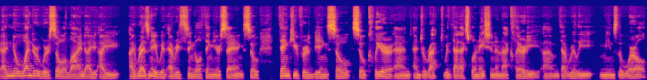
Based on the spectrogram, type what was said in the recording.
No wonder we're so aligned. I, I, I resonate with every single thing you're saying. So thank you for being so, so clear and, and direct with that explanation and that clarity. Um, that really means the world.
